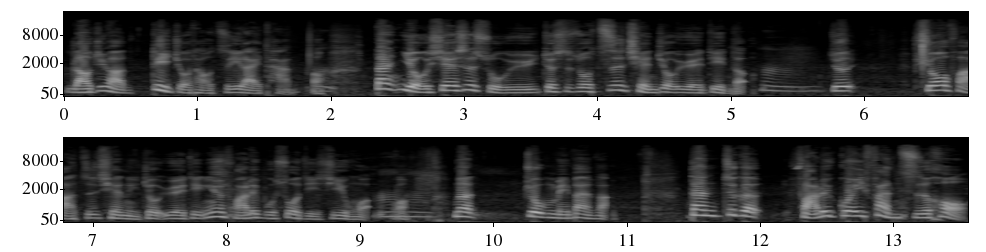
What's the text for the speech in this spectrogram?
劳基法第九条之一来谈哦。嗯、但有些是属于就是说之前就约定的，嗯，就修法之前你就约定，因为法律不溯及既往哦，那就没办法。但这个法律规范之后，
